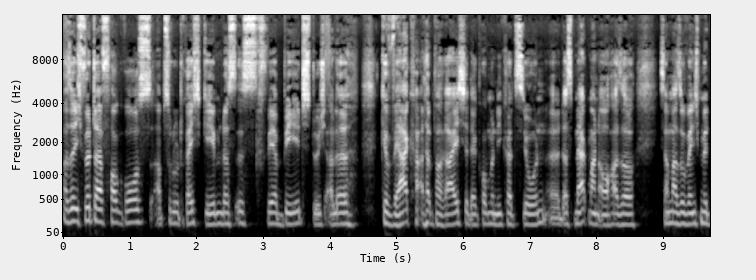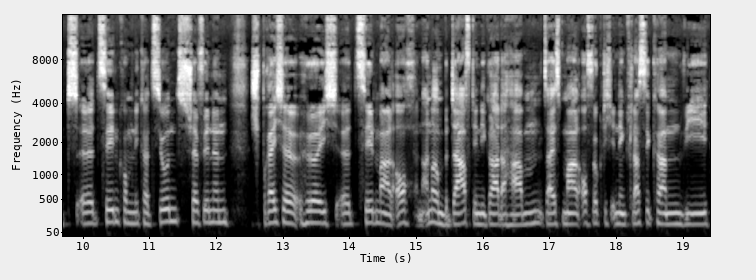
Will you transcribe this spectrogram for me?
Also ich würde da Frau Groß absolut recht geben. Das ist querbeet durch alle Gewerke, alle Bereiche der Kommunikation. Äh, das merkt man auch. Also ich sag mal so, wenn ich mit äh, zehn Kommunikationschefinnen spreche, höre ich äh, zehnmal auch einen anderen Bedarf, den die gerade haben. Sei es mal auch wirklich in den Klassikern wie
